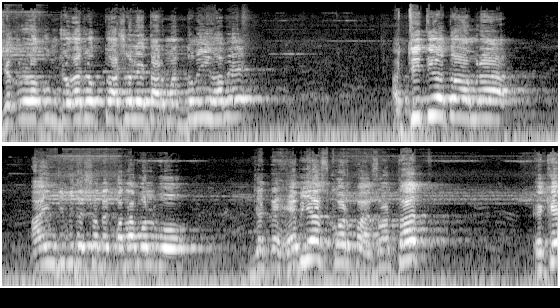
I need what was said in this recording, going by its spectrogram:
যে কোনো রকম যোগাযোগ তো আসলে তার মাধ্যমেই হবে। আর তৃতীয়ত আমরা আইনজীবীদের সাথে কথা বলব যে একটা হেভিয়াস কর্পাস অর্থাৎ একে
